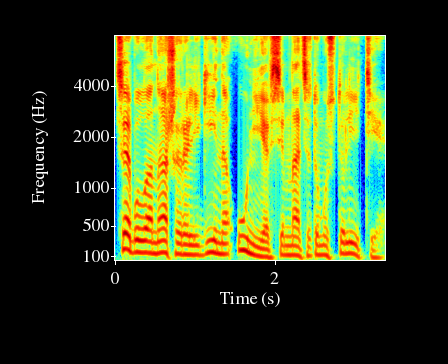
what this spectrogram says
Це була наша релігійна унія в XVII столітті.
